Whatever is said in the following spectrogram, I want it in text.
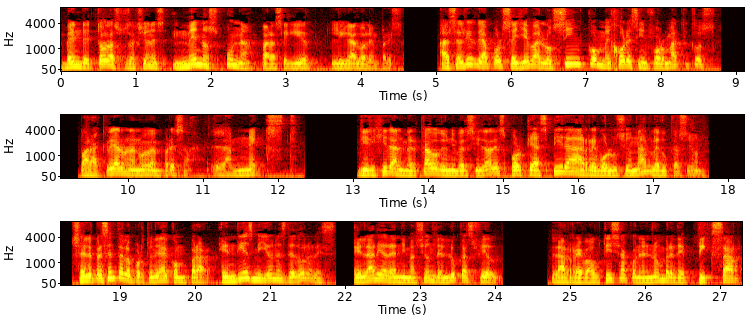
Vende todas sus acciones menos una para seguir ligado a la empresa. Al salir de Apple se lleva los cinco mejores informáticos para crear una nueva empresa, la Next, dirigida al mercado de universidades porque aspira a revolucionar la educación. Se le presenta la oportunidad de comprar en 10 millones de dólares el área de animación de Lucasfilm. La rebautiza con el nombre de Pixar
